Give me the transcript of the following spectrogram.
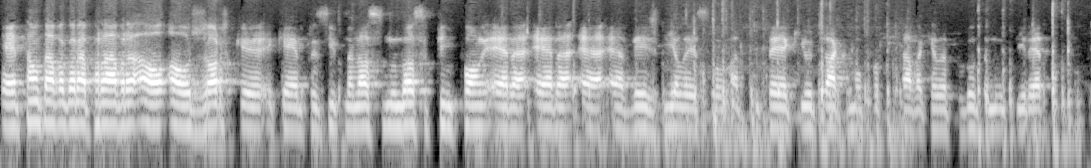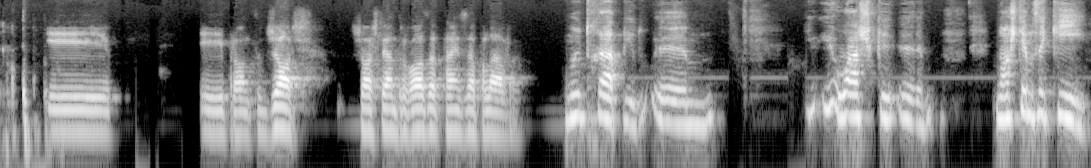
então dava agora a palavra ao, ao Jorge, que, que em princípio no nosso, no nosso ping-pong era, era a, a, vez dele. Eu só aqui o Giacomo porque estava aquela pergunta muito direta. E, e pronto, Jorge. Jorge Leandro Rosa, tens a palavra. Muito rápido. Hum, eu acho que hum, nós temos aqui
